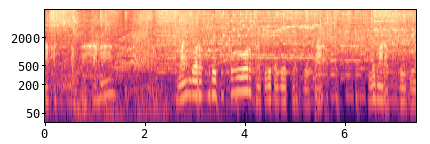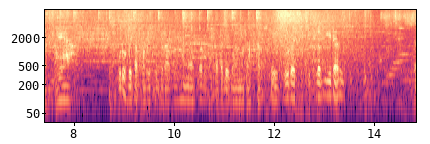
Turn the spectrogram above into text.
nafas tambahan. Lumayan 200 ribu tur. Berarti kita jadi sebesar 500 ribu yang ya udah kita profit 700 hanya kita tadi mau modal 100 ribu udah cukup lebih dari kita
